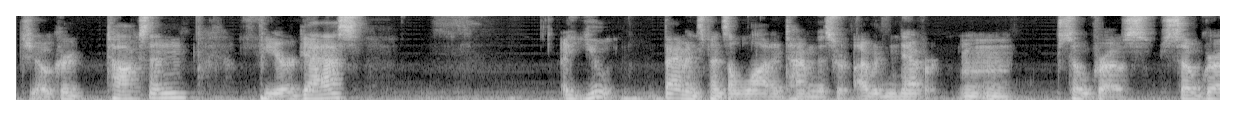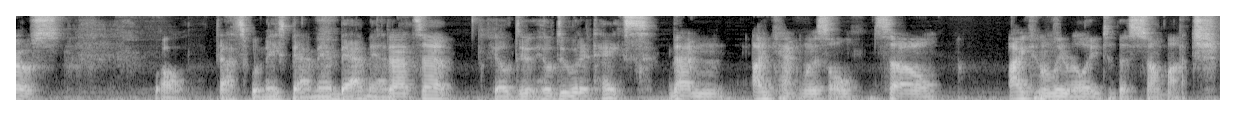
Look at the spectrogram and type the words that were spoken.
joker toxin fear gas. Uh, you batman spends a lot of time in this room. I would never. Mm-mm. So gross. So gross. Well, that's what makes Batman Batman. that's it. He'll do he'll do what it takes. then i can't whistle so i can only relate to this so much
